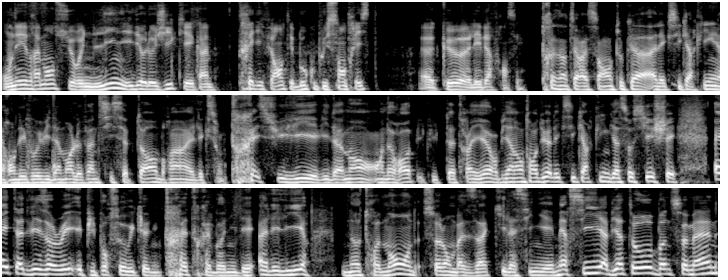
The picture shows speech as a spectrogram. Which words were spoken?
on est vraiment sur une ligne idéologique qui est quand même très différente et beaucoup plus centriste que les Verts français. Très intéressant. En tout cas, Alexis Karkling rendez-vous évidemment le 26 septembre. Hein, élection très suivie évidemment en Europe et puis peut-être ailleurs. Bien entendu, Alexis Karkling associé chez Eight Advisory. Et puis pour ce week-end, une très très bonne idée. Allez lire Notre Monde selon Balzac qu'il a signé. Merci, à bientôt, bonne semaine.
